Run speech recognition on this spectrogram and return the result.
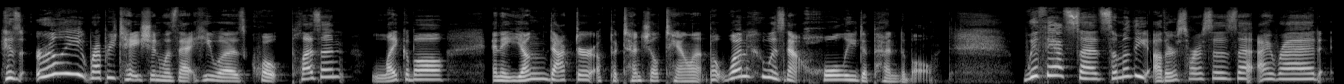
His early reputation was that he was, quote, pleasant, likable, and a young doctor of potential talent, but one who was not wholly dependable. With that said, some of the other sources that I read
